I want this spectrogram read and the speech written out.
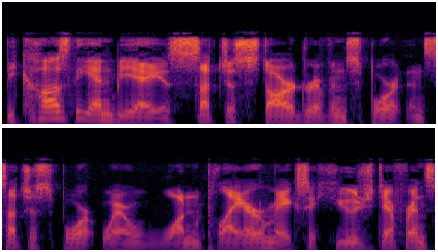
because the NBA is such a star driven sport and such a sport where one player makes a huge difference,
